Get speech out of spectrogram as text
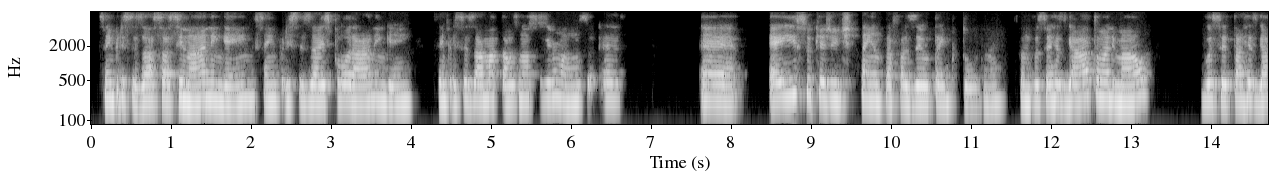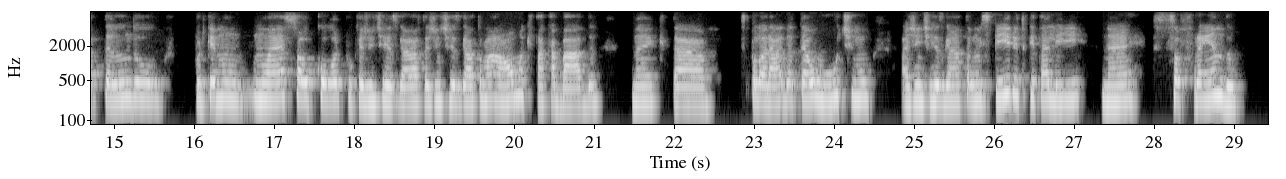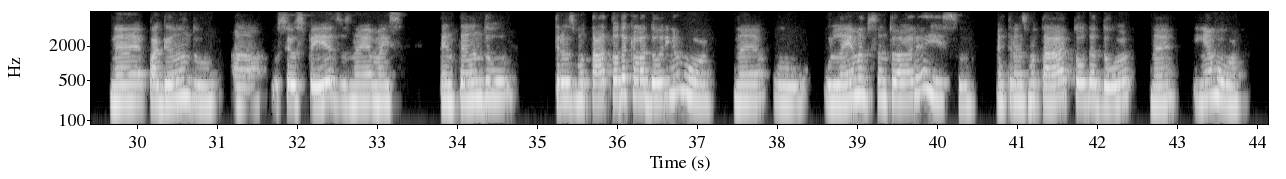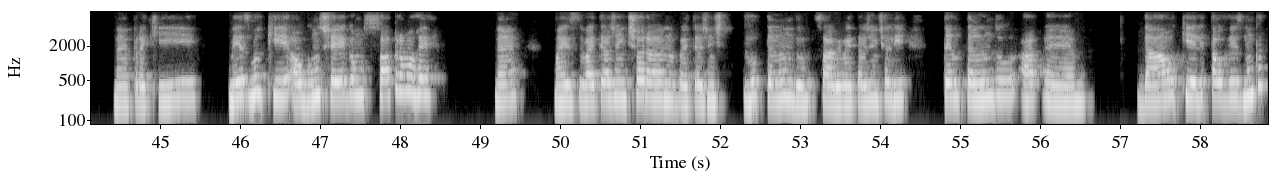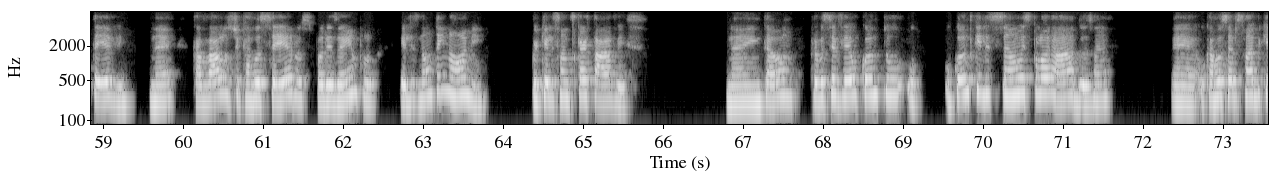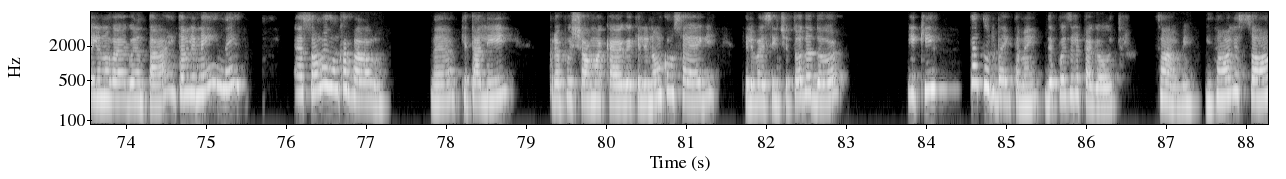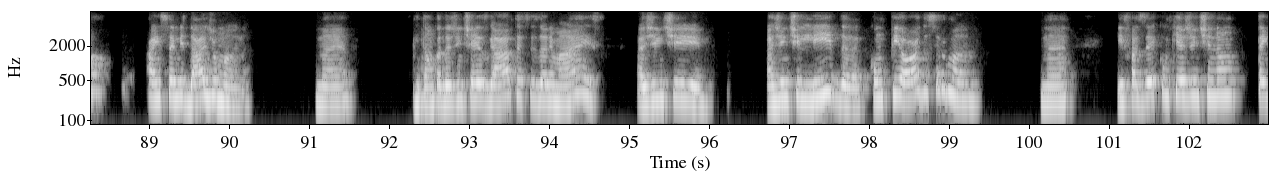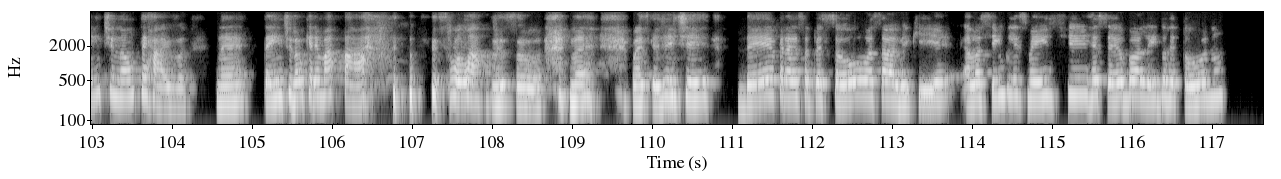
sem precisar assassinar ninguém, sem precisar explorar ninguém, sem precisar matar os nossos irmãos. É, é, é isso que a gente tenta fazer o tempo todo, né? Quando você resgata um animal, você está resgatando, porque não, não é só o corpo que a gente resgata, a gente resgata uma alma que está acabada, né? Que está explorado até o último, a gente resgata um espírito que está ali, né, sofrendo, né, pagando uh, os seus pesos, né, mas tentando transmutar toda aquela dor em amor, né, o, o lema do santuário é isso, é transmutar toda dor, né, em amor, né, para que, mesmo que alguns chegam só para morrer, né, mas vai ter a gente chorando, vai ter a gente lutando, sabe? Vai ter a gente ali tentando é, dar o que ele talvez nunca teve, né? Cavalos de carroceiros, por exemplo, eles não têm nome, porque eles são descartáveis, né? Então, para você ver o quanto o, o quanto que eles são explorados, né? É, o carroceiro sabe que ele não vai aguentar, então ele nem, nem é só mais um cavalo, né? Que está ali para puxar uma carga que ele não consegue, ele vai sentir toda a dor e que tá tudo bem também. Depois ele pega outro, sabe? Então olha só a insanidade humana, né? Então quando a gente resgata esses animais, a gente a gente lida com o pior do ser humano, né? E fazer com que a gente não tente não ter raiva, né? Tente não querer matar, esfolar a pessoa, né? Mas que a gente dê para essa pessoa, sabe, que ela simplesmente receba a lei do retorno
